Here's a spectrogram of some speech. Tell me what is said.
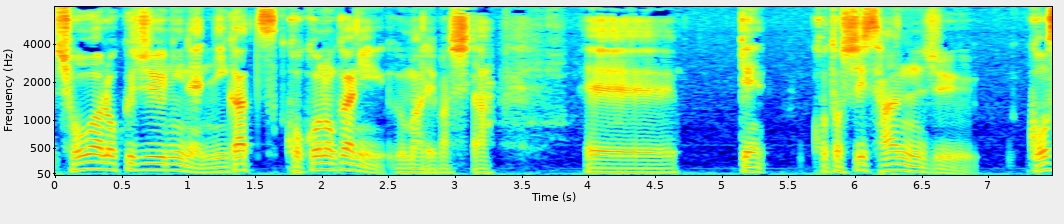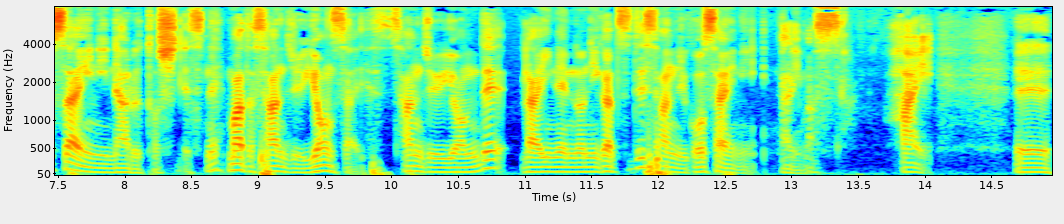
昭和62年2月9日に生まれました。えー、今年35歳になる年ですね。まだ34歳です。34で来年の2月で35歳になります。はい。え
